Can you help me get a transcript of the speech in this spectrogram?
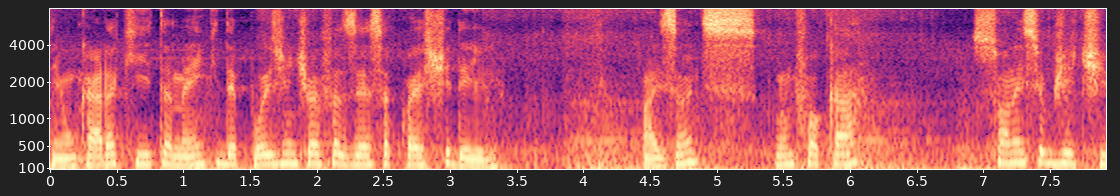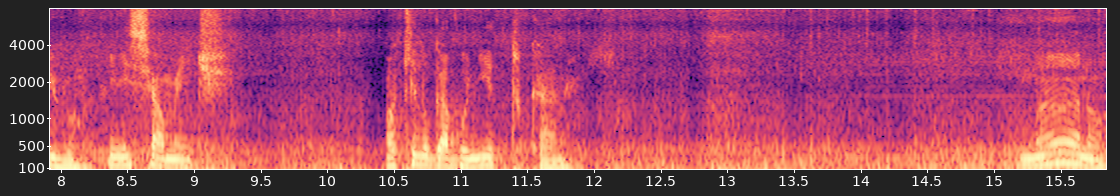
Tem um cara aqui também que depois a gente vai fazer essa quest dele. Mas antes, vamos focar só nesse objetivo, inicialmente. Ó que lugar bonito, cara. Mano.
